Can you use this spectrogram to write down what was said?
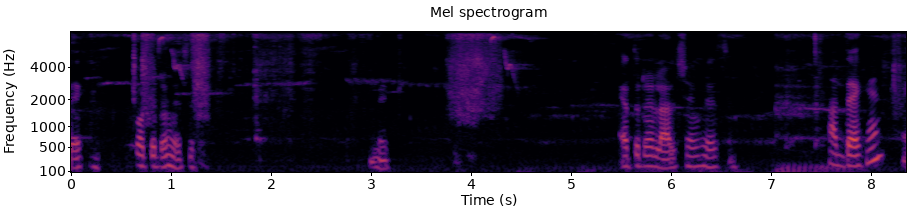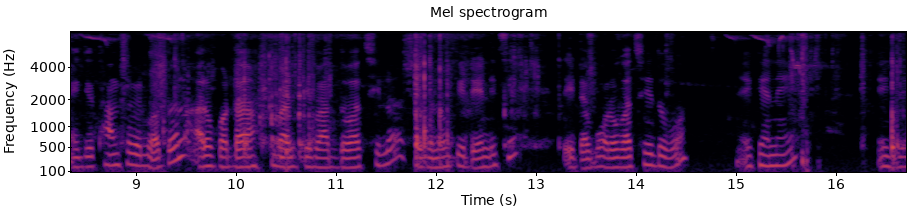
দেখেন? কতটা হয়েছে? এতটা লাল শাক হয়েছে। আর দেখেন, এই যে থামসাপের বোতল আরও কটা বাড়িতে বাদ দেওয়া ছিল, সেগুলোও কেটে এনেছি। এটা বড় গাছে দেবো। এখানে এই যে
